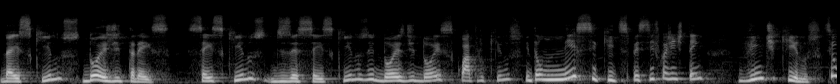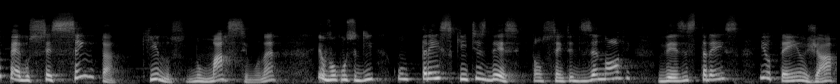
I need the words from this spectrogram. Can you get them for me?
10 quilos, 2 de 3, 6 quilos, 16 quilos e 2 de 2, 4 quilos. Então, nesse kit específico, a gente tem 20 quilos. Se eu pego 60 quilos no máximo, né? Eu vou conseguir com 3 kits desse. Então, 119 vezes 3 e eu tenho já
